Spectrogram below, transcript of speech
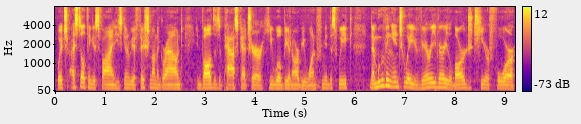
which I still think is fine. He's going to be efficient on the ground, involved as a pass catcher. He will be an RB1 for me this week. Now, moving into a very, very large tier four,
